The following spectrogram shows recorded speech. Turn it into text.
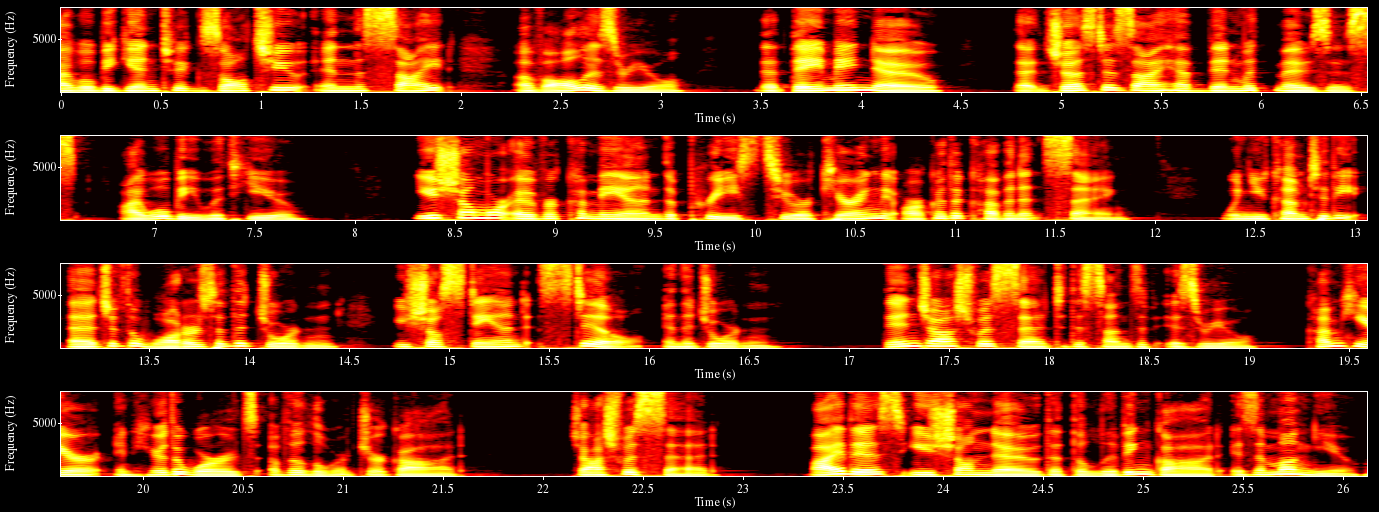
I will begin to exalt you in the sight of all Israel, that they may know that just as I have been with Moses, I will be with you. You shall moreover command the priests who are carrying the ark of the covenant, saying, When you come to the edge of the waters of the Jordan, you shall stand still in the Jordan. Then Joshua said to the sons of Israel, Come here and hear the words of the Lord your God. Joshua said, By this you shall know that the living God is among you,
